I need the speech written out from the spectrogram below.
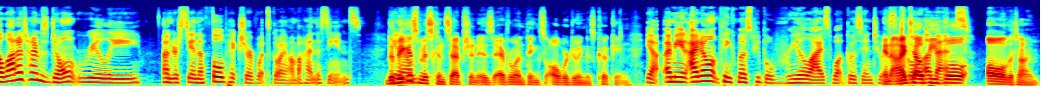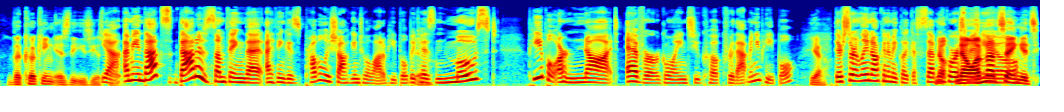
a lot of times don't really understand the full picture of what's going on behind the scenes The you know? biggest misconception is everyone thinks all we're doing is cooking. yeah i mean i don't think most people realize what goes into a And I tell single people all the time, the cooking is the easiest Yeah, part. I mean that's that is something that I think is probably shocking to a lot of people because most people are not ever going to cook for that many people. Yeah. They're certainly not going to make like a seven No, course. now I'm not saying it's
